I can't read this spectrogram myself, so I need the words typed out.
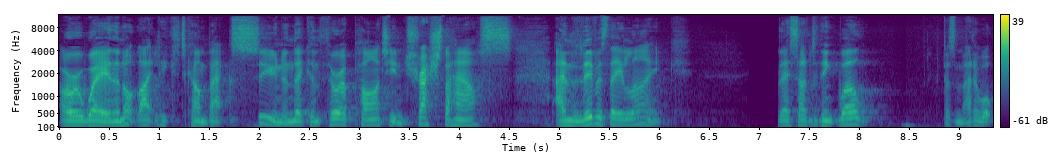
are away and they're not likely to come back soon, and they can throw a party and trash the house and live as they like. They're starting to think, well, it doesn't matter what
